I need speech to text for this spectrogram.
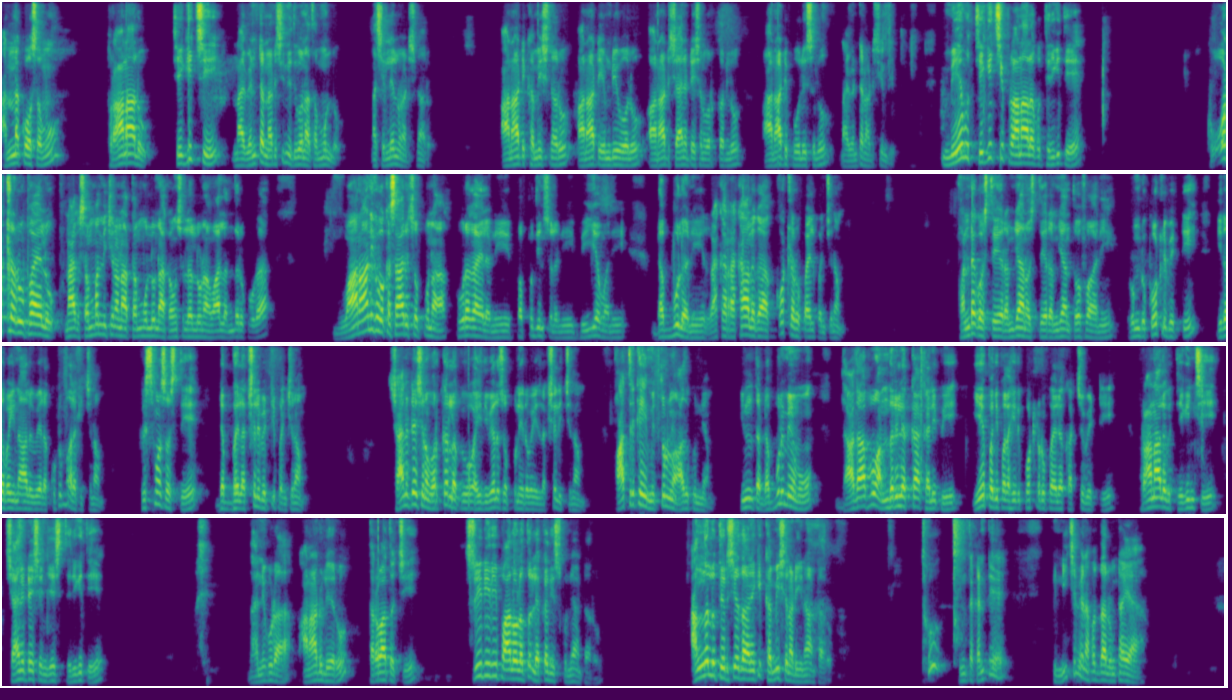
అన్న కోసము ప్రాణాలు తెగిచ్చి నా వెంట నడిచింది ఇదిగో నా తమ్ముళ్ళు నా చెల్లెళ్ళు నడిచినారు. ఆనాటి కమిషనరు ఆనాటి ఎండిఓలు ఆనాటి శానిటేషన్ వర్కర్లు ఆనాటి పోలీసులు నా వెంట నడిచింది. మేము తెగిచ్చి ప్రాణాలకు తిరిగితే కోట్ల రూపాయలు నాకు సంబంధించిన నా తమ్ముళ్ళు నా కౌన్సిలర్లు నా వాళ్ళందరూ కూడా వారానికి ఒకసారి చొప్పున కూరగాయలని పప్పు దినుసులని బియ్యం అని డబ్బులని రకరకాలుగా కోట్ల రూపాయలు పంచినాం. పండగ వస్తే రంజాన్ వస్తే రంజాన్ తోఫా అని రెండు కోట్లు పెట్టి ఇరవై నాలుగు వేల కుటుంబాలకు ఇచ్చినాం. క్రిస్మస్ వస్తే డెబ్బై లక్షలు పెట్టి పంచినాం. శానిటేషన్ వర్కర్లకు ఐదు వేల చొప్పున ఇరవై ఐదు లక్షలు ఇచ్చినాం. పాత్రికేయ మిత్రులను ఆదుకున్నాం. ఇంత డబ్బులు మేము దాదాపు అందరి లెక్క కలిపి ఏ పది పదహైదు కోట్ల రూపాయలు ఖర్చు పెట్టి ప్రాణాలకు తెగించి శానిటేషన్ చేసి తిరిగితే దాన్ని కూడా ఆనాడు లేరు. తర్వాత వచ్చి శ్రీనిధి పాలోలతో లెక్క తీసుకునే అంటారు. అంగళ్ళు తెరిచేదానికి కమిషన్ అడిగినా అంటారు. థూ ఇంతకంటే నీచమైన అబద్ధాలు ఉంటాయా?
